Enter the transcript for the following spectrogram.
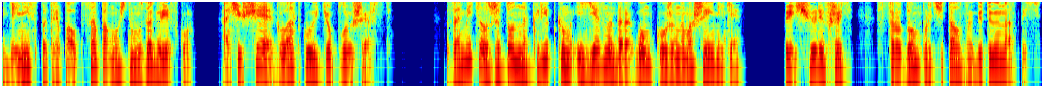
Денис потрепал пса по мощному загревку, ощущая гладкую теплую шерсть. Заметил жетон на крепком и явно дорогом кожаном ошейнике. Прищурившись, с трудом прочитал выбитую надпись.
